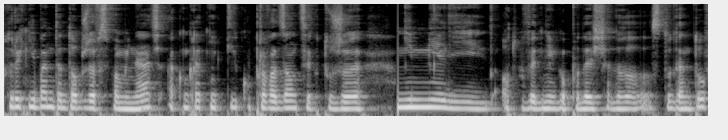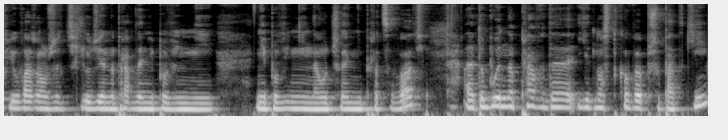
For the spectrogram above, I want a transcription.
których nie będę dobrze wspominać, a konkretnie kilku prowadzących, którzy nie mieli odpowiedniego podejścia do studentów i uważam, że ci ludzie naprawdę nie powinni, nie powinni na uczelni pracować, ale to były naprawdę jednostkowe przypadki.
